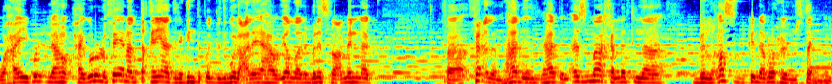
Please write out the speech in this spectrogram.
وحيقول لهم حيقولوا له فين التقنيات اللي كنت كنت بتقول عليها ويلا نبي نسمع منك. ففعلا هذه هذه الأزمة خلتنا بالغصب كده نروح للمستقبل.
